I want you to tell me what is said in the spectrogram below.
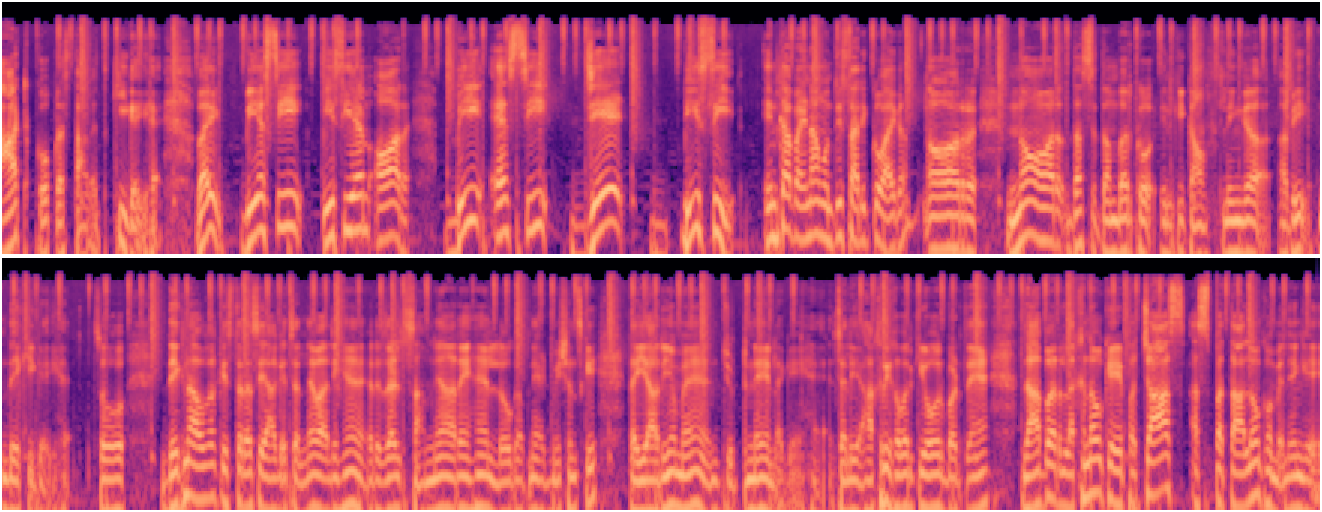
8 को प्रस्तावित की गई है। वही बीएससी पीसीएम और बीएससी जेबीसी इनका परिणाम उनतीस तारीख को आएगा और 9 और 10 सितंबर को इनकी काउंसलिंग अभी देखी गई है। सो so, देखना होगा किस तरह से आगे चलने वाली हैं। रिज़ल्ट सामने आ रहे हैं। लोग अपने एडमिशन्स की तैयारियों में जुटने लगे हैं। चलिए आखिरी खबर की ओर बढ़ते हैं जहाँ पर लखनऊ के 50 अस्पतालों को मिलेंगे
